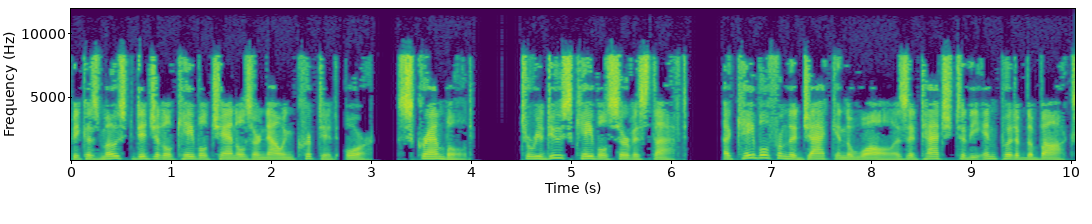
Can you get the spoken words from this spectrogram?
because most digital cable channels are now encrypted, or «scrambled» to reduce cable service theft. A cable from the jack in the wall is attached to the input of the box,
